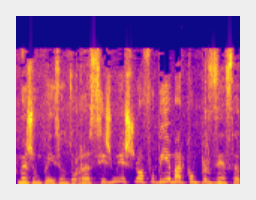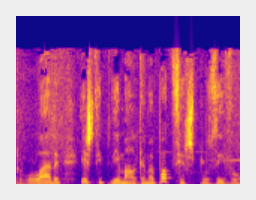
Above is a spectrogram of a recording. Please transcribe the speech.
Mas num país onde o racismo e a xenofobia marcam presença regular, este tipo de amálgama pode ser explosivo.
